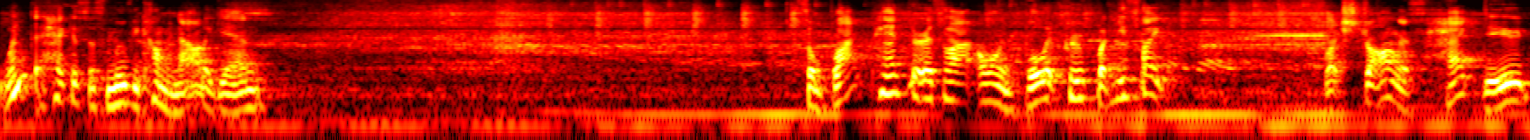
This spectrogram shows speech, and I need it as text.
When the heck is this movie coming out again? So Black Panther is not only bulletproof, but he's like like strong as heck, dude.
